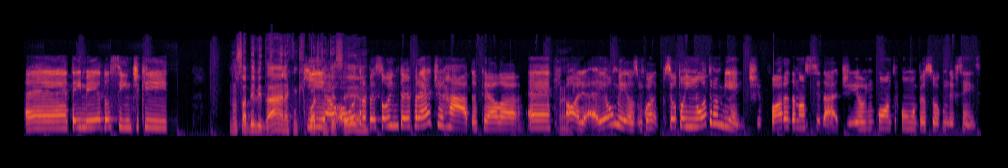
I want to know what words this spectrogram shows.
É, tem medo, assim, de que. Não saber lidar, né, com o que, que pode acontecer. Que outra né? pessoa interprete errado aquela. É, é. Olha, eu mesmo, quando, se eu estou em outro ambiente, fora da nossa cidade, e eu encontro com uma pessoa com deficiência,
